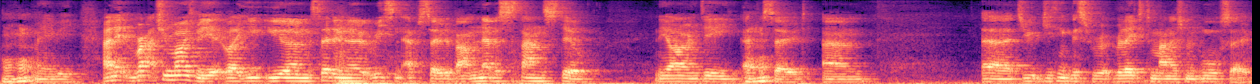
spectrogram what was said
Maybe, and it actually reminds me, it- like you, you um, said in a recent episode about never stand still, the R and D episode. Um, uh, do you do you think this re- relates to management also?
